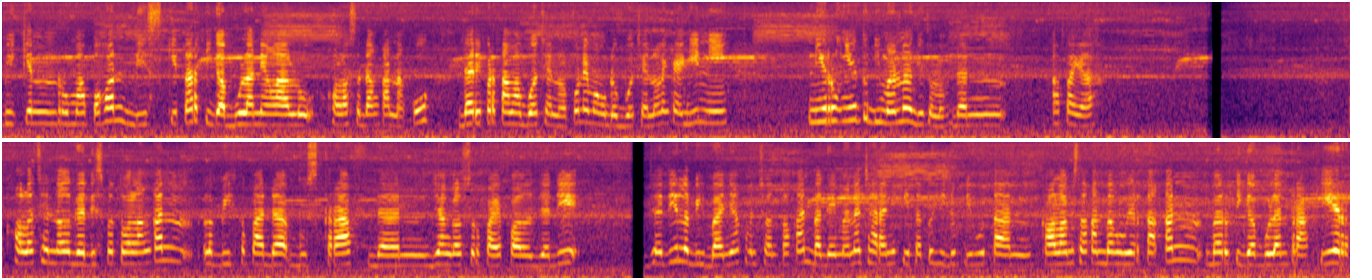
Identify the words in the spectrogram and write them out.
bikin rumah pohon di sekitar tiga bulan yang lalu. Kalau sedangkan aku dari pertama buat channel pun emang udah buat channel yang kayak gini. Nirunya itu di mana gitu loh dan apa ya? Kalau channel gadis petualang kan lebih kepada bushcraft dan jungle survival. Jadi jadi lebih banyak mencontohkan bagaimana caranya kita tuh hidup di hutan. Kalau misalkan Bang Wirta kan baru tiga bulan terakhir.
